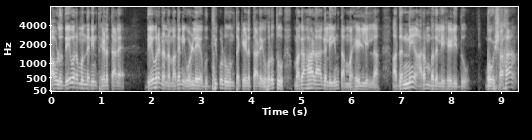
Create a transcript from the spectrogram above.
ಅವಳು ದೇವರ ಮುಂದೆ ನಿಂತು ಹೇಳ್ತಾಳೆ ದೇವರೇ, ನನ್ನ ಮಗನಿಗೆ ಒಳ್ಳೆಯ ಬುದ್ಧಿ ಕೊಡು ಅಂತ ಕೇಳ್ತಾಳೆ ಹೊರತು ಮಗ ಹಾಳಾಗಲಿ ಅಂತ ಅಮ್ಮ ಹೇಳಲಿಲ್ಲ. ಅದನ್ನೇ ಆರಂಭದಲ್ಲಿ ಹೇಳಿದ್ದು. ಬಹುಶಃ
